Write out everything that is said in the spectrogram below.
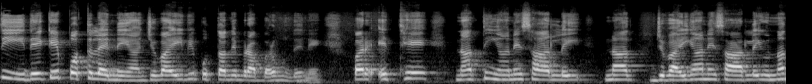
ਧੀ ਦੇ ਕੇ ਪੁੱਤ ਲੈਨੇ ਆ ਜਵਾਈ ਵੀ ਪੁੱਤਾਂ ਦੇ ਬਰਾਬਰ ਹੁੰਦੇ ਨੇ। ਪਰ ਇੱਥੇ ਨਾ ਧੀਆਂ ਨੇ ਸਾਰ ਲਈ, ਨਾ ਜਵਾਈਆਂ ਨੇ ਸਾਰ ਲਈ, ਉਹਨਾਂ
